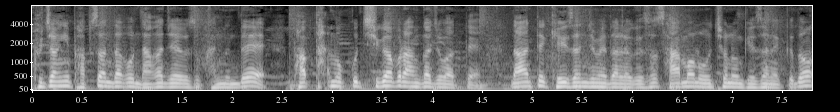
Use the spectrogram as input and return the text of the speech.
부장이 밥 산다고 나가자 해서 갔는데 밥 다 먹고 지갑을 안 가져왔대. 나한테 계산 좀 해달라고 해서 4만 5천 원 계산했거든.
